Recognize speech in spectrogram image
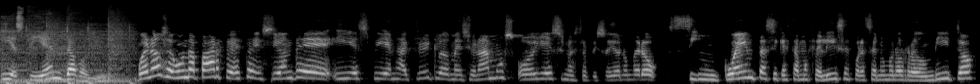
ESPNW. Bueno, segunda parte de esta edición de ESPN Hacktrick, lo mencionamos, hoy es nuestro episodio número 50, así que estamos felices por ese número redondito.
